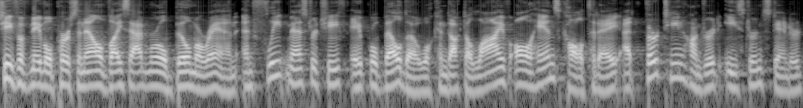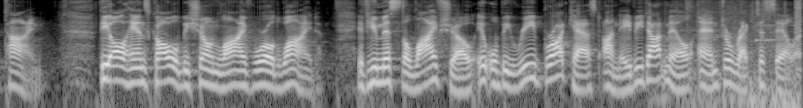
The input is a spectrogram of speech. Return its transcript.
Chief of Naval Personnel Vice Admiral Bill Moran and Fleet Master Chief April Beldo will conduct a live all-hands call today at 1300 Eastern Standard Time. The all-hands call will be shown live worldwide. If you miss the live show, it will be rebroadcast on Navy.mil and direct to sailor.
